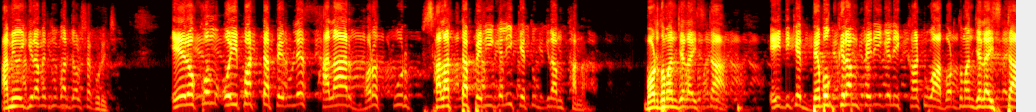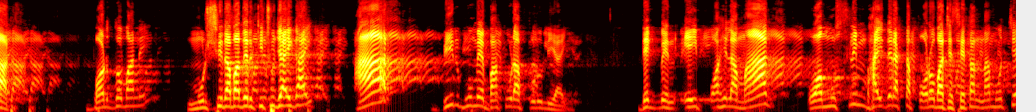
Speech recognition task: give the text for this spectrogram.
আমি ওই গ্রামে দুবার জলসা করেছি। এরকম ওই পাটটা পেরুলে সালার, ভরতপুর সালারটা পেরিয়ে গেলেই কেতুগ্রাম থানা। বর্ধমান জেলা স্টার। এইদিকে দেবগ্রাম পেরিয়ে গেলি কাটুয়া, বর্ধমান জেলা স্টার। বর্ধমানে মুর্শিদাবাদের কিছু জায়গায় আর বীরভূমে বাঁকুড়া, পুরুলিয়ায়। দেখবেন এই পহেলা মাঘ অমুসলিম ভাইদের একটা পরব আছে, সেটার নাম হচ্ছে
